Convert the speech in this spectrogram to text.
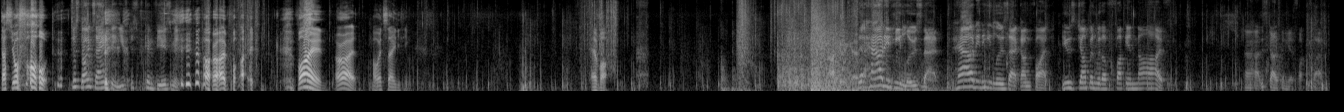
That's your fault. Just don't say anything. You've just confused me. Alright, fine. Fine. Alright. I won't say anything. Ever. Ah, here we go. How did he lose that? How did he lose that gunfight? He was jumping with a fucking knife. Uh, this guy's gonna get fucking clapped.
